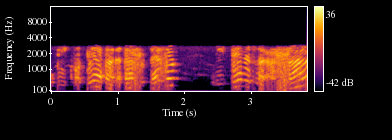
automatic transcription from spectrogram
ובעקבותיה בהגדה השוטפת ניתנת לרשע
